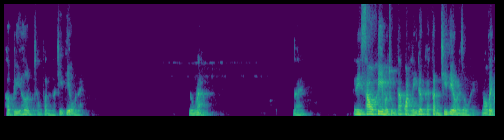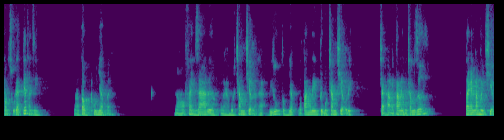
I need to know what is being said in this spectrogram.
hợp lý hơn trong phần chi tiêu này. Đúng nào? Đấy thế thì sau khi mà chúng ta quản lý được cái phần chi tiêu này rồi ấy, nó về con số đẹp nhất là gì? Là tổng thu nhập ấy. Nó phải ra được là 100 triệu chẳng hạn. Ví dụ tổng nhập nó tăng lên từ 100 triệu đi chẳng hạn nó tăng lên 150 tăng lên 50 triệu.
